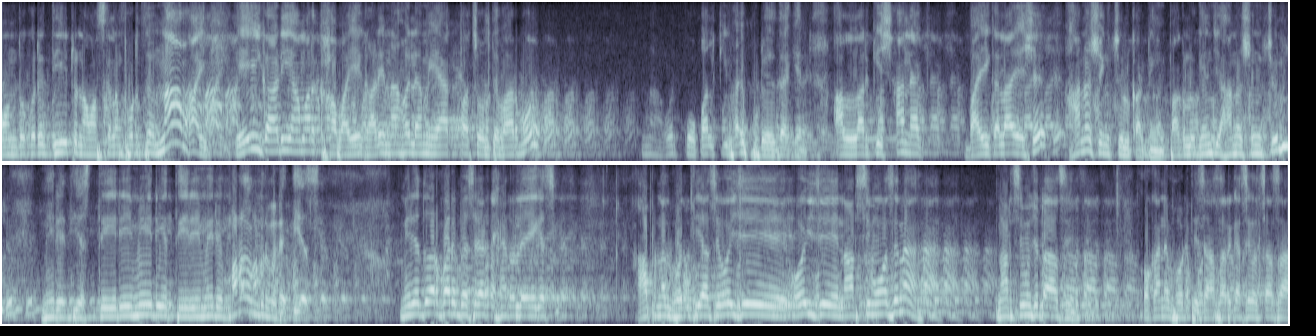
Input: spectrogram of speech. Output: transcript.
বন্ধ করে দিয়ে একটু নামাজ কালাম পড়তে না ভাই, এই গাড়ি আমার খাওয়া এই গাড়ি না হলে আমি এক পা চলতে পারব? না, ওর কপাল কি ভাই পুড়ে দেখেন। আল্লাহর কি শান এক? বাইকালা এসে সিং চুল গেঞ্জি সিং চুল মেরে দিয়েছে। তেরে মেরে তেরে মেরে করে মেরে দিয়েছে। মেরে দেওয়ার পরে একটা লেগে গেছে। আপনার ভর্তি আছে, ওই যে ওই যে নার্সিংহোম আছে না? নার্সিংহোম যেটা আছে, ওখানে ভর্তি আসার কাছে চাষা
